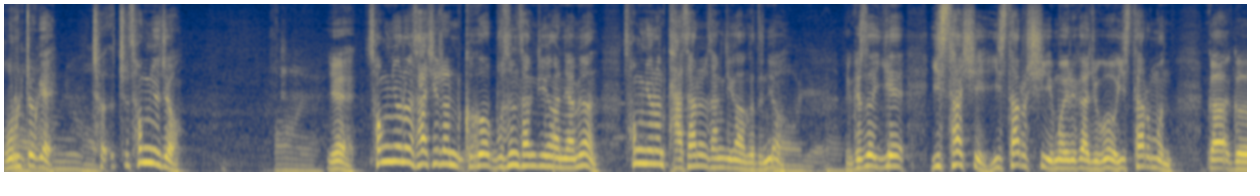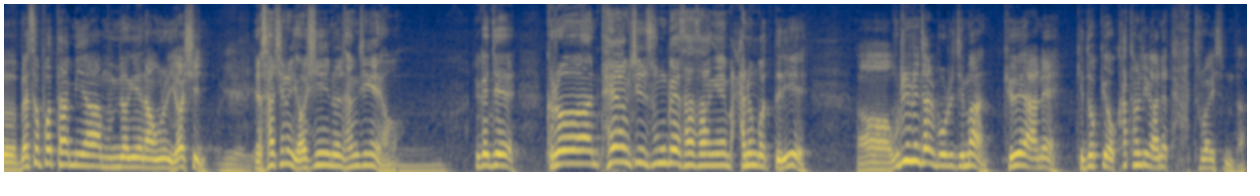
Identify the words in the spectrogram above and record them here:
오른쪽에 아, 성류. 저- 저 성류죠. 아, 예. 예. 성류는 사실은 그거 무슨 상징하냐면 성류는 다산을 상징하거든요. 어, 예. 그래서 이게 이스타시, 이스타르시 뭐 이래 가지고 이스타르문 그러니까 그 메소포타미아 문명에 나오는 여신. 예, 예. 예, 사실은 여신을 상징해요. 음. 그러니까 이제 그러한 태양신 숭배 사상의 많은 것들이 어, 우리는 잘 모르지만 교회 안에 기독교 카톨릭 안에 다 들어와 있습니다.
